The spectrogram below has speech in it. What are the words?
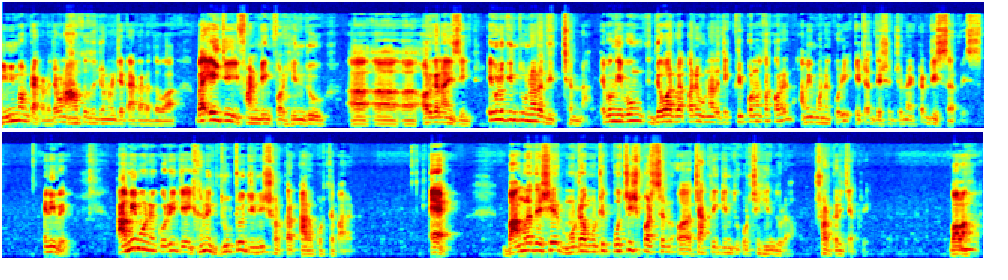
মিনিমাম টাকাটা, যেমন আহতদের জন্য যে টাকাটা দেওয়া, বা এই যে ফান্ডিং ফর হিন্দু অর্গানাইজিং এগুলো কিন্তু ওনারা দিচ্ছেন না। এবং এবং দেওয়ার ব্যাপারে ওনারা যে কৃপণতা করেন, আমি মনে করি এটা দেশের জন্য একটা ডিসসার্ভিস এনিওয়ে আমি মনে করি যে এখানে দুটো জিনিস সরকার আরও করতে পারেন এক, বাংলাদেশের মোটামুটি পঁচিশ পার্সেন্ট চাকরি কিন্তু করছে হিন্দুরা, সরকারি চাকরি। বলা হয়,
